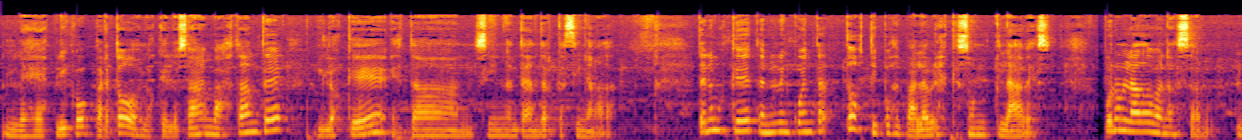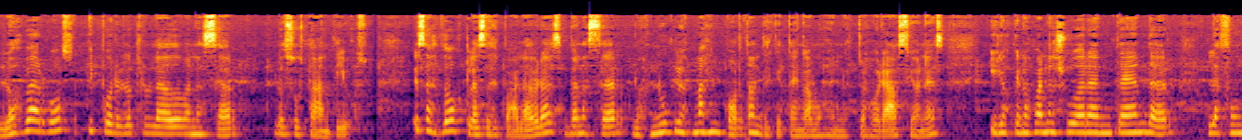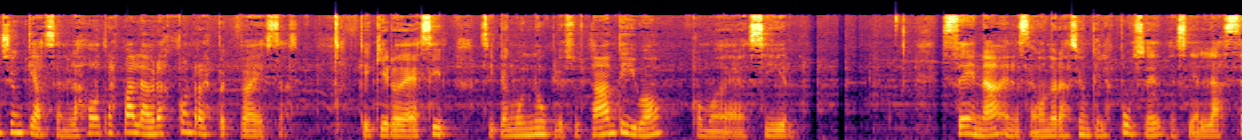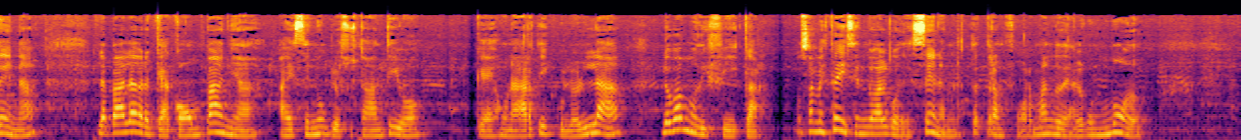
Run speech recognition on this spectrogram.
les explico para todos los que lo saben bastante y los que están sin entender casi nada tenemos que tener en cuenta dos tipos de palabras que son claves. Por un lado van a ser los verbos y por el otro lado van a ser los sustantivos. Esas dos clases de palabras van a ser los núcleos más importantes que tengamos en nuestras oraciones y los que nos van a ayudar a entender la función que hacen las otras palabras con respecto a esas. ¿Qué quiero decir? Si tengo un núcleo sustantivo, como decir cena, en la segunda oración que les puse, decía la cena, la palabra que acompaña a ese núcleo sustantivo, que es un artículo la, lo va a modificar. O sea, me está diciendo algo de cena, me lo está transformando de algún modo.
